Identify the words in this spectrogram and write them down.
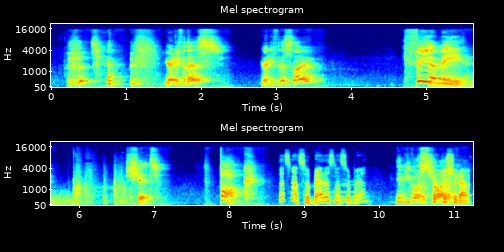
you ready for this? You ready for this though? Fear me! Shit. Fuck! That's not so bad. That's not so bad. Yeah, but you got to Check this shit out.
